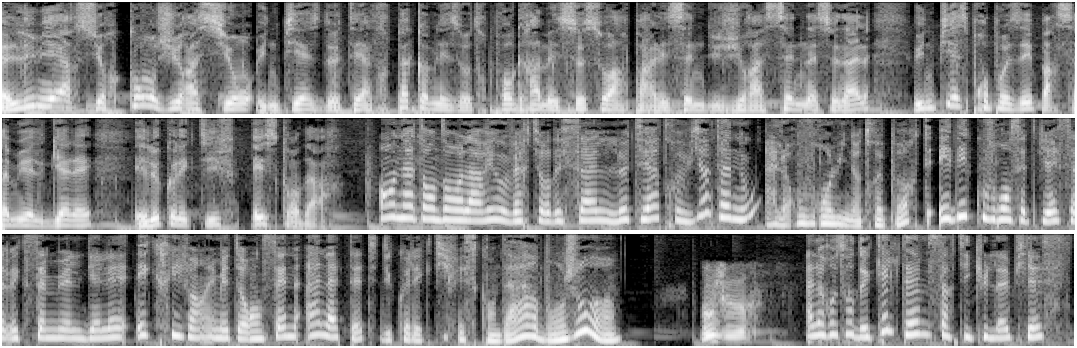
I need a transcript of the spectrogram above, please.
Lumière sur Conjuration, une pièce de théâtre pas comme les autres, programmée ce soir par les scènes du Jura Scène Nationale, une pièce proposée par Samuel Gallet et le collectif Escandard. En attendant la réouverture des salles, le théâtre vient à nous. Alors ouvrons-lui notre porte et découvrons cette pièce avec Samuel Gallet, écrivain et metteur en scène à la tête du collectif Escandard. Bonjour. Bonjour. Alors autour de quel thème s'articule la pièce?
